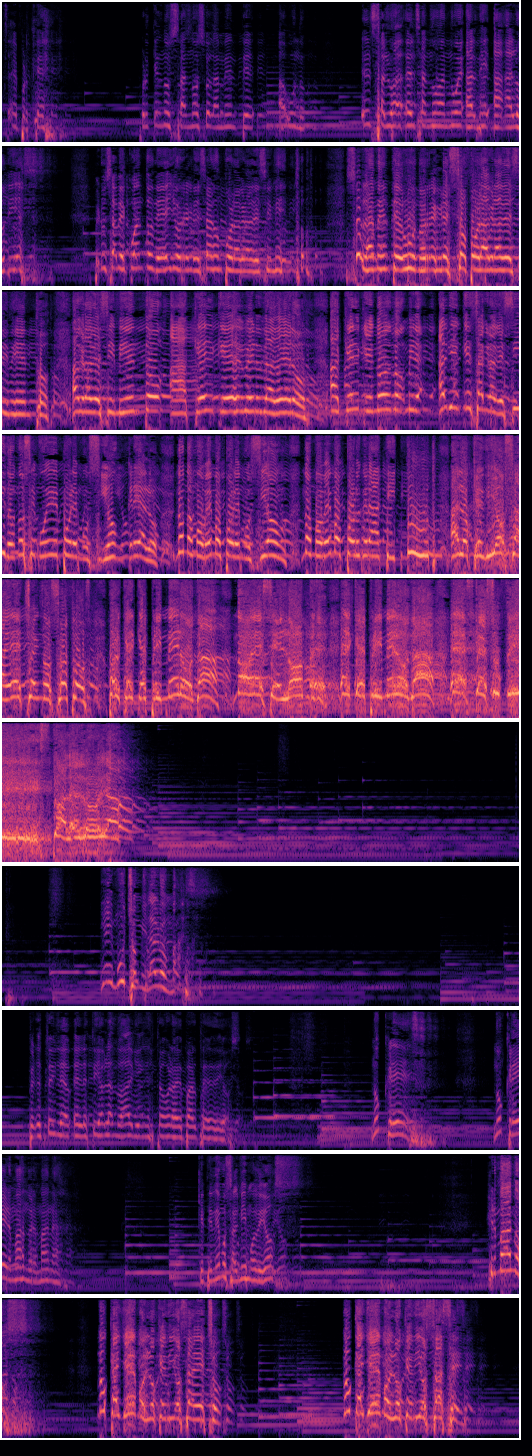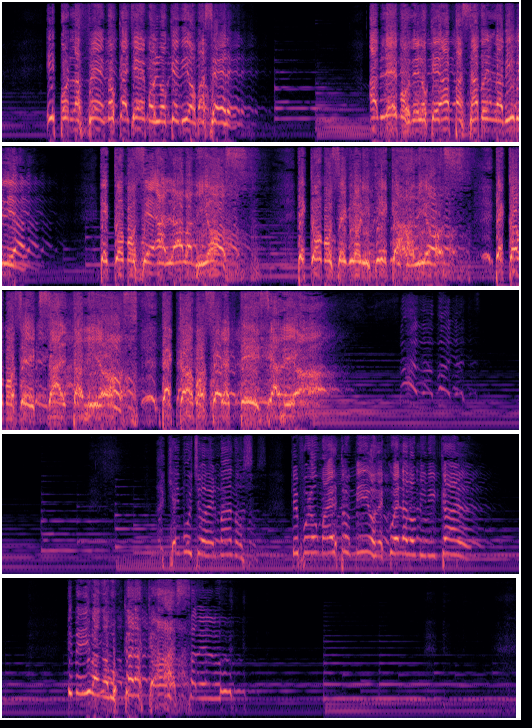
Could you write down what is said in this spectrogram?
¿Sabe por qué? Porque Él no sanó solamente a uno, él, salvó, él sanó a, a los diez. Pero ¿sabe cuántos de ellos regresaron por agradecimiento? Solamente uno regresó por agradecimiento. Agradecimiento a aquel que es verdadero. Aquel que no, no, mira, alguien que es agradecido no se mueve por emoción, créalo. No nos movemos por emoción, nos movemos por gratitud a lo que Dios ha hecho en nosotros. Porque el que primero da no es el hombre, el que primero da es Jesucristo. Aleluya. Y hay muchos milagros más. Pero estoy, le estoy hablando a alguien en esta hora de parte de Dios. No crees, no cree hermano, hermana, que tenemos al mismo Dios. Hermanos, no callemos lo que Dios ha hecho. No callemos lo que Dios hace. Y por la fe no callemos lo que Dios va a hacer. Hablemos de lo que ha pasado en la Biblia. De cómo se alaba a Dios. De cómo se glorifica a Dios. De cómo se exalta a Dios. De cómo se bendice a Dios. Aquí hay muchos hermanos que fueron maestros míos de escuela dominical. Y me iban a buscar a casa, aleluya.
